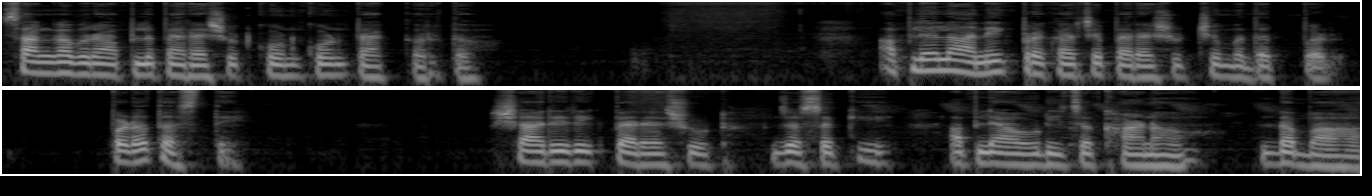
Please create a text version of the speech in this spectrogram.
सांगा बरं आपलं पॅराशूट कोण कोण पॅक करतं? आपल्याला अनेक प्रकारच्या पॅराशूटची मदत पड पडत असते. शारीरिक पॅराशूट जसं की आपल्या आवडीचं खाणं डबा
